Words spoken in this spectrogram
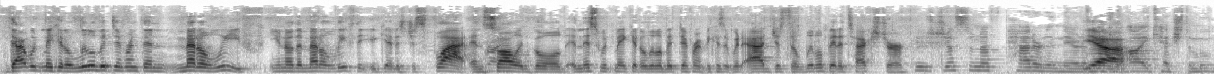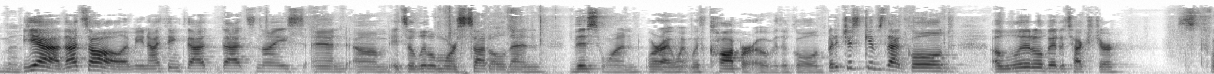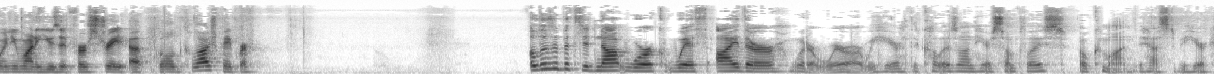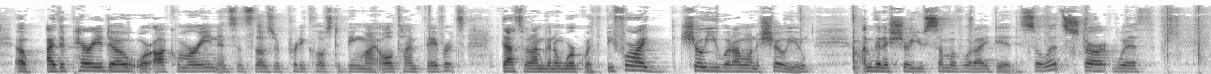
that would make it a little bit different than metal leaf. You know, the metal leaf that you get is just flat and right. solid gold, and this would make it a little bit different because it would add just a little bit of texture. There's just enough pattern in there to yeah. make your eye catch the movement. Yeah, that's all. I mean, I think that that's nice, and um, it's a little more subtle than this one where I went with copper over the gold, but it just gives that gold a little bit of texture when you want to use it for straight up gold collage paper. Elizabeth did not work with either, what are, where are we here? The color's on here someplace. Oh, come on, it has to be here. Oh, either Peridot or Aquamarine, and since those are pretty close to being my all-time favorites, that's what I'm gonna work with. Before I show you what I wanna show you, I'm gonna show you some of what I did. So let's start with,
